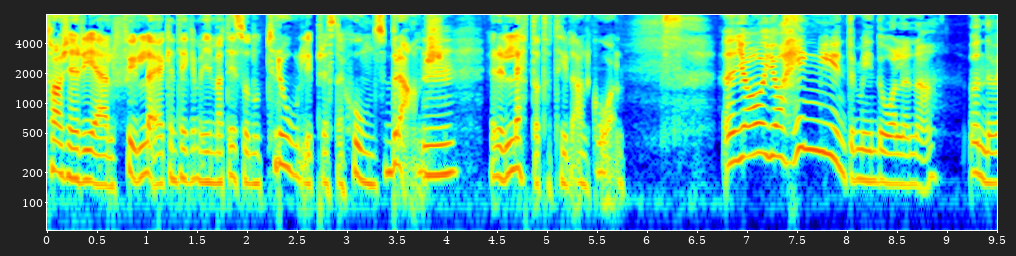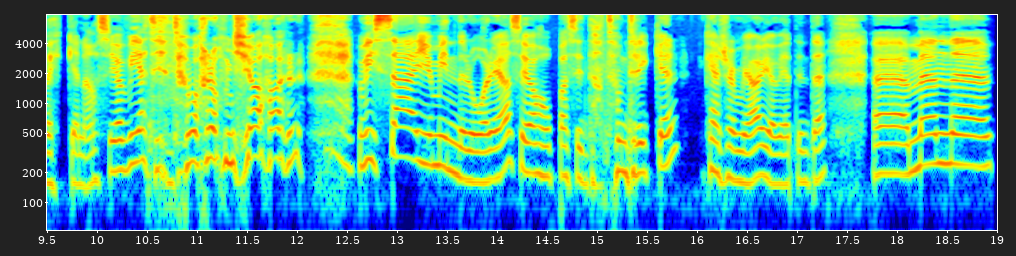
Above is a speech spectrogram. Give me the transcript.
tar sig en rejäl fylla. Jag kan tänka mig i och med att det är så en otrolig prestationsbransch. Är det lätt att ta till alkohol? Eh, ja, jag hänger ju inte med idolerna under veckorna så jag vet inte vad de gör. Vissa är ju minderåriga så jag hoppas inte att de dricker. Kanske de gör, jag vet inte. Eh, men eh,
